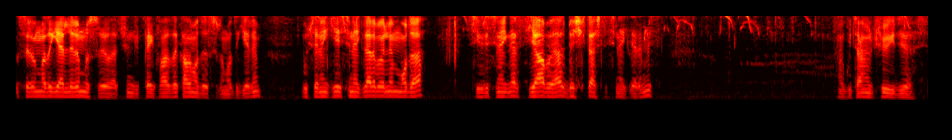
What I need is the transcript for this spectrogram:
Isırılmadık yerlerimi ısırıyorlar. Çünkü pek fazla kalmadı ısırılmadık yerim. Bu seneki sinekler böyle moda. Sivrisinekler siyah beyaz Beşiktaşlı sineklerimiz. Bir tane uçuyor gidiyor.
